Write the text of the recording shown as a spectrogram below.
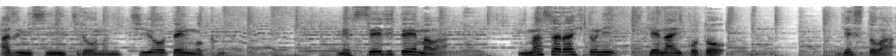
安住紳一郎の日曜天国。メッセージテーマは「今さら人に聞けないこと」ゲストは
